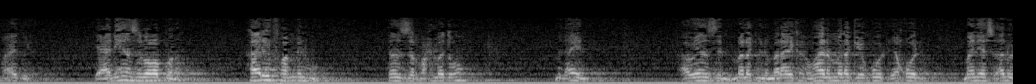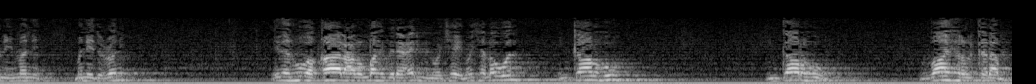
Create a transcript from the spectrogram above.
ما يدل. يعني ينزل ربنا. هل يفهم منه تنزل رحمته؟ من أين؟ أو ينزل ملك من الملائكة؟ وهل الملك يقول يقول من يسألني؟ من من يدعوني؟ إذا هو قال على الله بلا علم من وجهين. الوجه الأول إنكاره إنكاره ظاهر الكلام.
